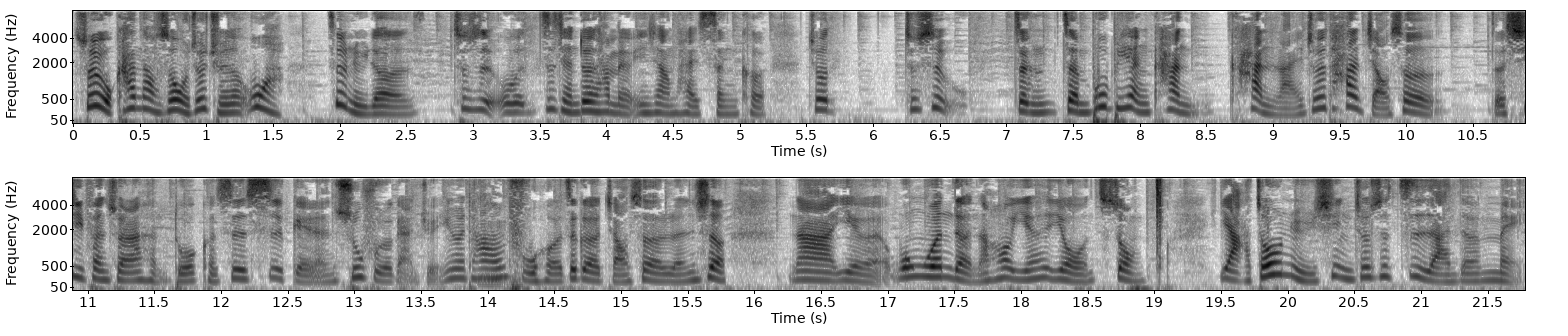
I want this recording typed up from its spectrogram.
所以我看到的时候，我就觉得哇。这女的，就是我之前对她没有印象太深刻，就就是整整部片看看来，就是她的角色的戏份虽然很多，可是是给人舒服的感觉，因为她很符合这个角色的人设，那也温温的，然后也有这种亚洲女性就是自然的美，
